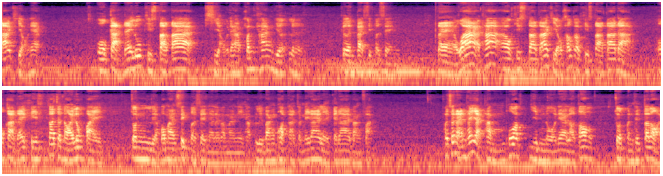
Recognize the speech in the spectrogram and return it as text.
ต้าเขียวเนี่ยโอกาสได้ลูกคริสตาต้าเขียวนะครับค่อนข้างเยอะเลย เกิน 80%แต่ว่าถ้าเอาคริสตาต้าเขียวเข้ากับคริสตาต้าด่างโอกาสได้คริสก็จะน้อยลงไปจนเหลือประมาณ 10%อะไรประมาณนี้ครับ หรือบางพอร์ตอาจจะไม่ได้เลยก็ได้บางฝั่ง เพราะฉะนั้นถ้าอยากทำพวกยิมโนเนี่ยเราต้องจดบันทึกตลอด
